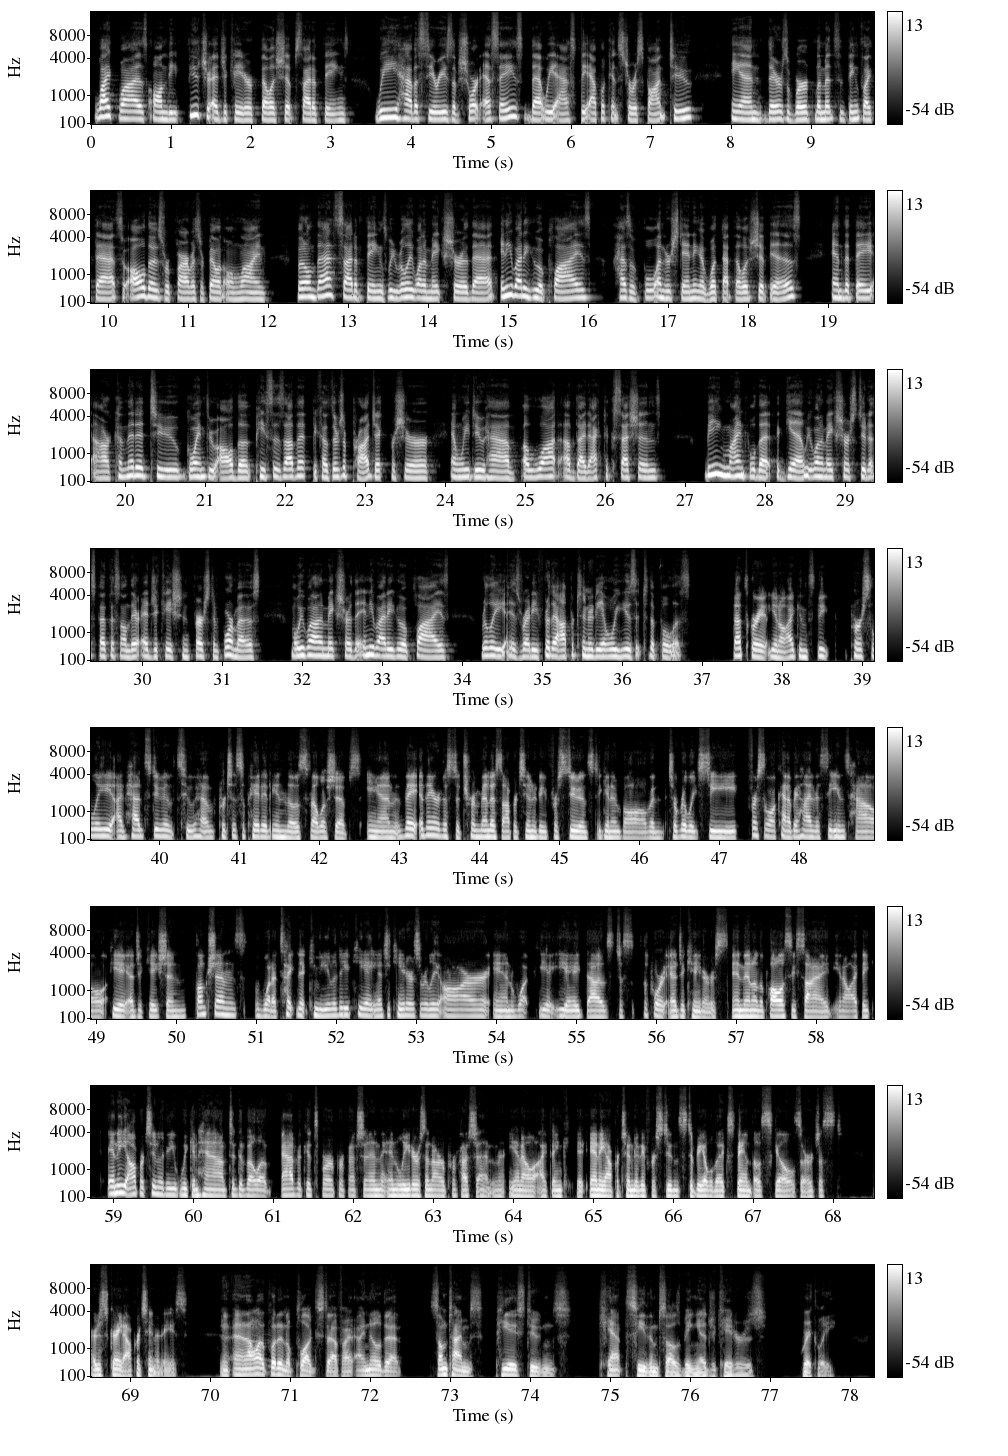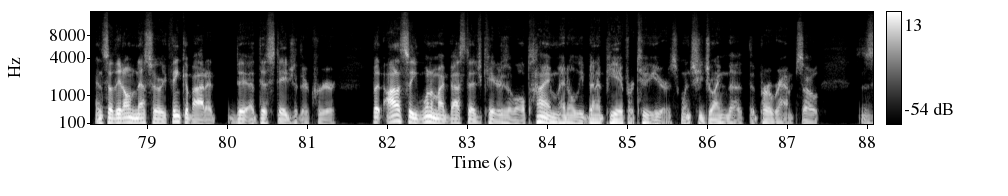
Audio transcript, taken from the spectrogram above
Likewise, on the Future Educator Fellowship side of things, we have a series of short essays that we ask the applicants to respond to. And there's word limits and things like that. So all those requirements are found online. But on that side of things, we really want to make sure that anybody who applies has a full understanding of what that fellowship is and that they are committed to going through all the pieces of it because there's a project for sure. And we do have a lot of didactic sessions. Being mindful that, again, we want to make sure students focus on their education first and foremost, but we want to make sure that anybody who applies really is ready for the opportunity and will use it to the fullest. That's great. You know, I can speak personally i've had students who have participated in those fellowships and they they are just a tremendous opportunity for students to get involved and to really see first of all kind of behind the scenes how pa education functions what a tight-knit community pa educators really are and what paea does to support educators. And then on the policy side you know i think any opportunity we can have to develop advocates for our profession and leaders in our profession you know i think any opportunity for students to be able to expand those skills are just are just great opportunities. And, I want to put in a plug, Steph. I, I know that sometimes PA students can't see themselves being educators quickly. And so they don't necessarily think about it at this stage of their career. But honestly, one of my best educators of all time had only been a PA for two years when she joined the, the program. So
